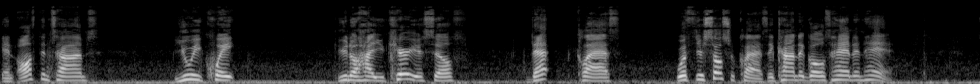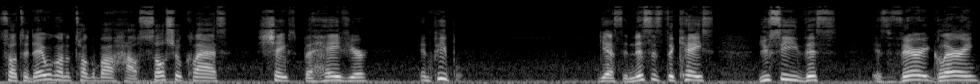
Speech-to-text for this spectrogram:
And oftentimes you equate you know how you carry yourself, that class with your social class. It kind of goes hand in hand. So today we're going to talk about how social class shapes behavior in people. Yes, and this is the case. You see, this is very glaring.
